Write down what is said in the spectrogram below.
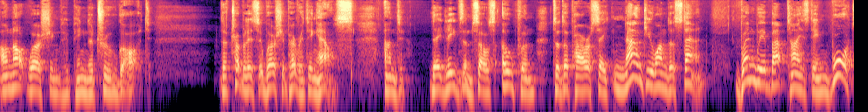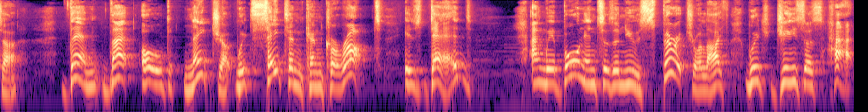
are not worshipping the true God. The trouble is they worship everything else and they leave themselves open to the power of Satan. Now, do you understand? When we're baptized in water, then that old nature which Satan can corrupt is dead and we're born into the new spiritual life which Jesus had.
